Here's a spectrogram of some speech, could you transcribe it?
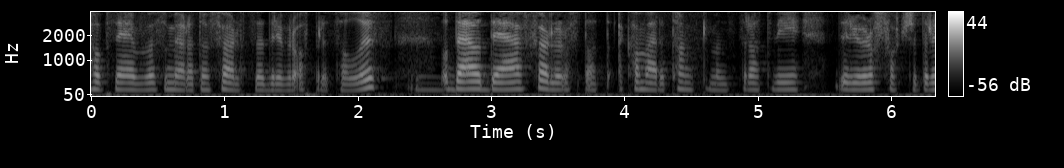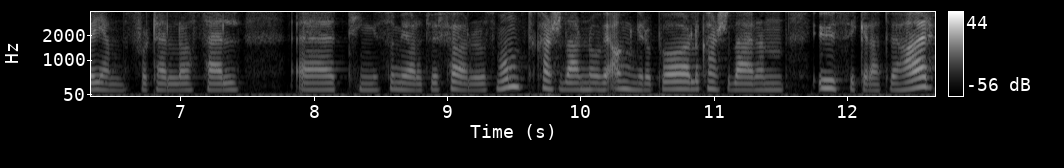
jeg som gjør at en følelse driver og opprettholdes. Og det er jo det jeg føler ofte at kan være tankemønster, at vi driver og fortsetter å gjenfortelle oss selv eh, ting som gjør at vi føler oss vondt. Kanskje det er noe vi angrer på, eller kanskje det er en usikkerhet vi har.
